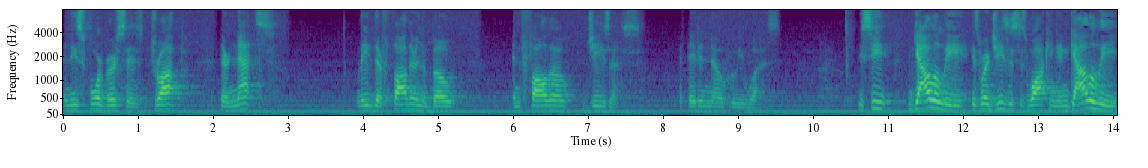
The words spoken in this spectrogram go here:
in these four verses drop their nets, leave their father in the boat, and follow Jesus if they didn't know who he was? You see, Galilee is where Jesus is walking, and Galilee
